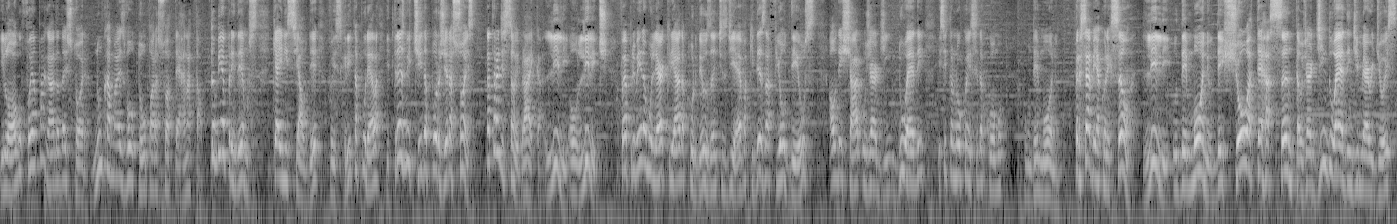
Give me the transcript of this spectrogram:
e logo foi apagada da história. Nunca mais voltou para sua terra natal. Também aprendemos que a inicial D foi escrita por ela e transmitida por gerações. Na tradição hebraica, Lili ou Lilith foi a primeira mulher criada por Deus antes de Eva que desafiou Deus ao deixar o jardim do Éden e se tornou conhecida como um demônio. Percebem a conexão? Lily, o demônio, deixou a Terra Santa, o Jardim do Éden de Mary Joyce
